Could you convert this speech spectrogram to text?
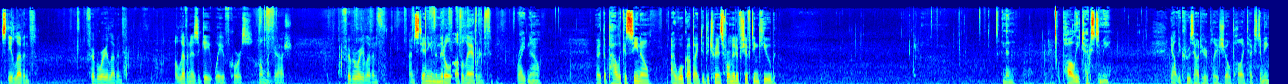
It's the 11th, February 11th. 11 is a gateway, of course. Oh my gosh. February 11th. I'm standing in the middle of a labyrinth right now. We're at the Pala Casino. I woke up, I did the transformative shifting cube. And then Paulie texted me. Yachtly Crew's out here to play a show. Paulie texted me.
